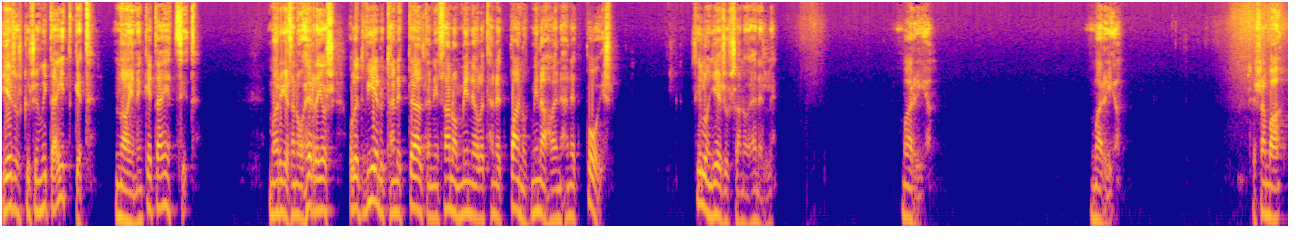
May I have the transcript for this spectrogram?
Jeesus kysyy, mitä itket, nainen, ketä etsit? Maria sanoo, Herra, jos olet vienyt hänet täältä, niin sano, minne olet hänet painut, minä hain hänet pois. Silloin Jeesus sanoi hänelle, Maria. Maria. Se sama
